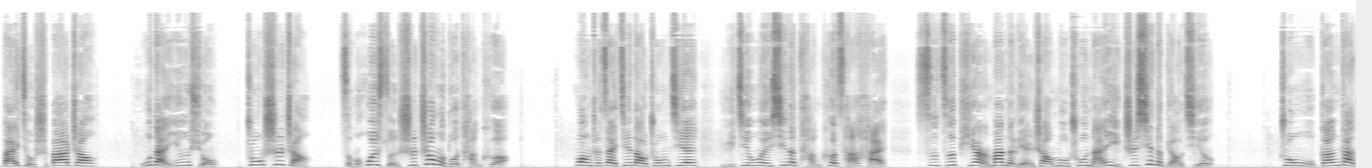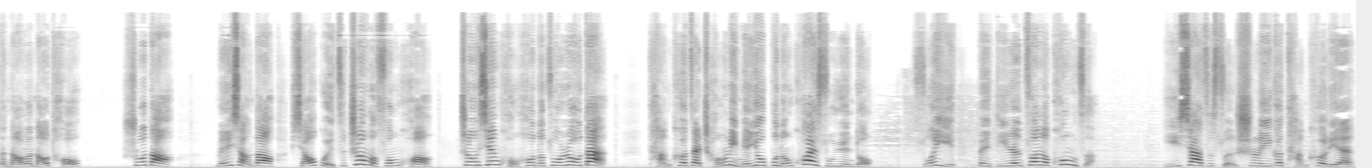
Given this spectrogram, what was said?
百九十八章，虎胆英雄钟师长怎么会损失这么多坦克？望着在街道中间余烬未熄的坦克残骸，斯兹皮尔曼的脸上露出难以置信的表情。中午尴尬地挠了挠头，说道：“没想到小鬼子这么疯狂，争先恐后的做肉弹。坦克在城里面又不能快速运动，所以被敌人钻了空子，一下子损失了一个坦克连，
